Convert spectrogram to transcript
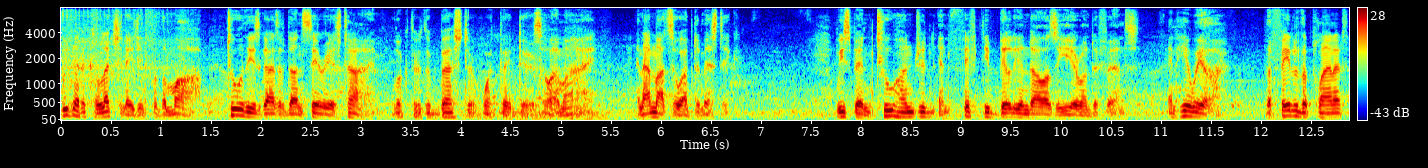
We got a collection agent for the mob. Two of these guys have done serious time. Look, they're the best at what they do. So am I. And I'm not so optimistic. We spend $250 billion a year on defense. And here we are. The fate of the planet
